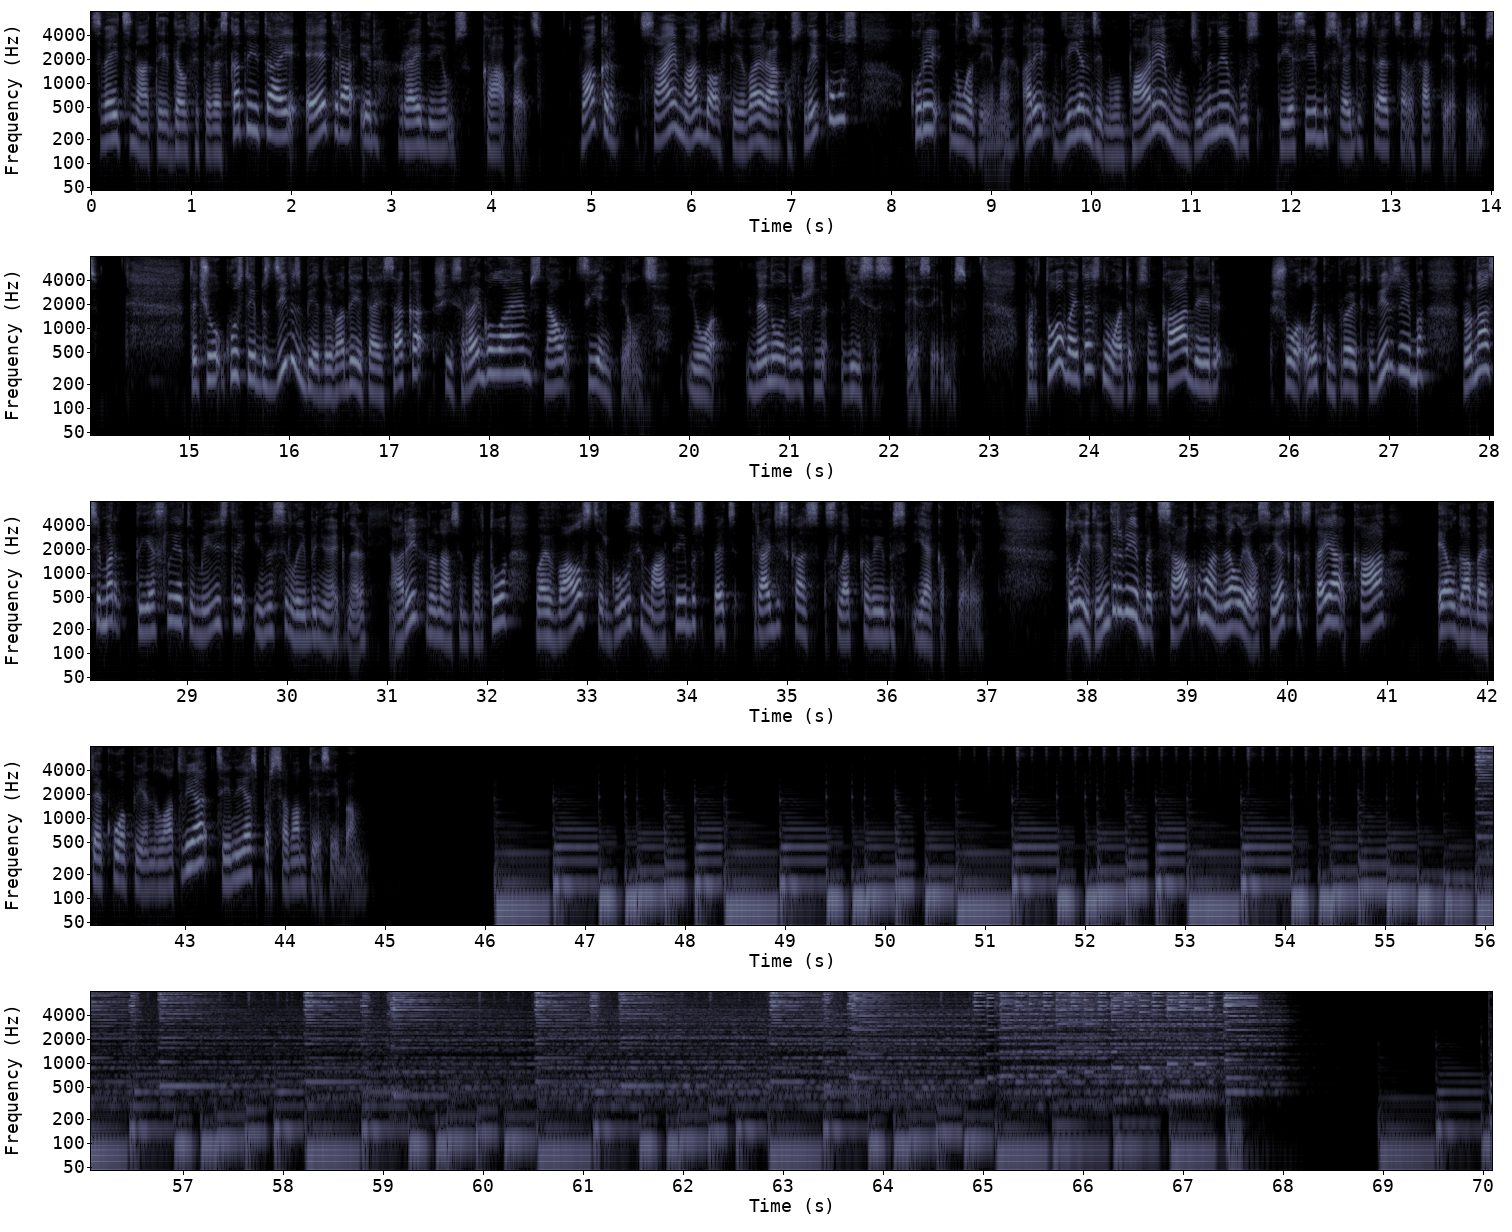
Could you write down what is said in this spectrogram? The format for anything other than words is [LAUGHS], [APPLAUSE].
Sveicināti Delfi TV skatītāji! Ēterā ir raidījums Kāpēc? Vakar saima atbalstīja vairākus likumus, kuri nozīmē, arī vienzimumu pāriem un ģimenēm būs tiesības reģistrēt savas attiecības. Taču kustības dzīvesbiedri vadītāji saka, šīs regulējums nav cieņpilns, jo nenodrošina visas tiesības. Par to, vai tas notiks un kādi ir šo likuma projektu virzība, runāsim ar Tieslietu ministri Inesu Lībiņu Egneru. Arī runāsim par to, vai valsts ir gūsi mācības pēc traģiskās slepkavības Jēkabpilī. Tūlīt intervija, bet sākumā neliels ieskats tajā, kā LGBT kopiena Latvijā cīnījās par savām tiesībām.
